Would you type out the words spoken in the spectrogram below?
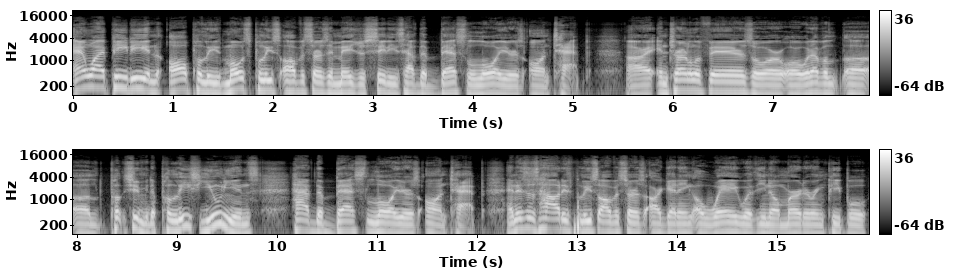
NYPD and all police, most police officers in major cities have the best lawyers on tap. All right, internal affairs or or whatever. Uh, uh, excuse me, the police unions have the best lawyers on tap, and this is how these police officers are getting away with you know murdering people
